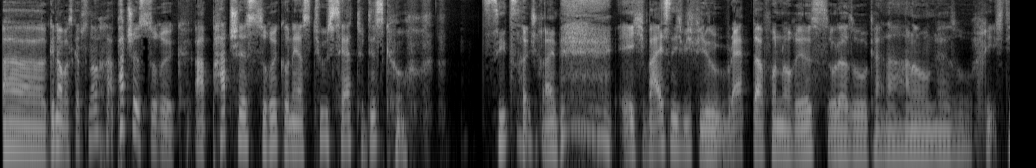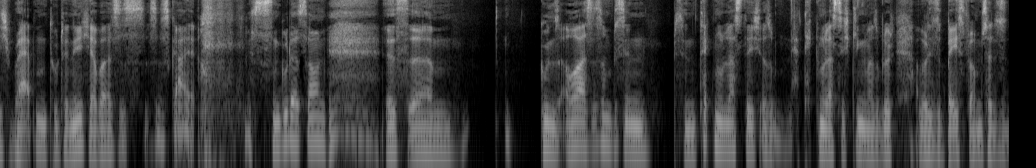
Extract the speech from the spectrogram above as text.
Äh, genau, was gab's noch? Apache ist zurück. Apache ist zurück und er ist too sad to disco. Zieht's euch rein. Ich weiß nicht, wie viel Rap davon noch ist oder so, keine Ahnung. Also richtig rappen tut er nicht, aber es ist, es ist geil. es ist ein guter Song. Es, ähm, gut, oh, es ist so ein bisschen, bisschen technolastig, also ja, technolastig klingt immer so blöd, aber diese Bassdrum ist halt diese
